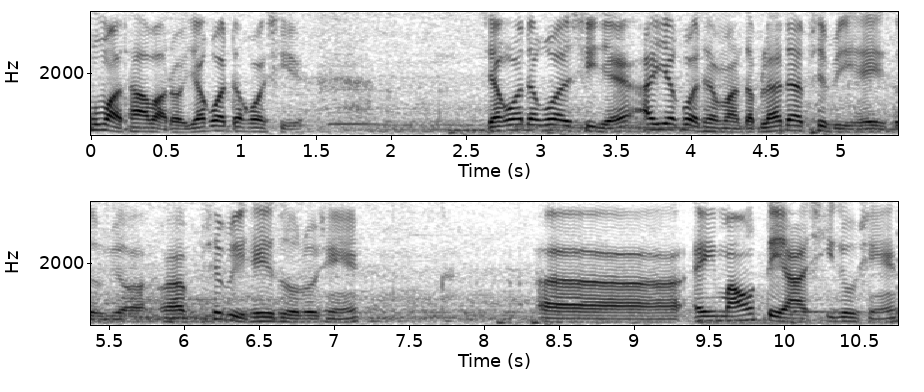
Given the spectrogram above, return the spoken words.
ဥပမာထားပါတော့ရက်ွက်တက်ွက်ရှိတယ်ရက်ွက်တက်ွက်ရှိတယ်အဲ့ရက်ွက်ထဲမှာ the blood ဖြစ်ပြီးဟေးဆိုပြီးတော့ဖြစ်ပြီးဟေးဆိုလို့ရှိရင်အာအိမ်မောင်း100ရှိလို့ရှိရင်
